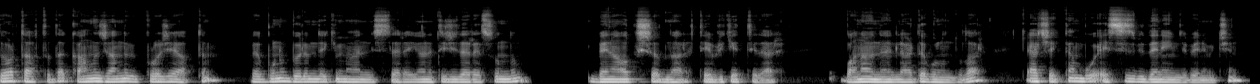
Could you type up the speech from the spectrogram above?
4 haftada kanlı canlı bir proje yaptım ve bunu bölümdeki mühendislere, yöneticilere sundum. Beni alkışladılar, tebrik ettiler. Bana önerilerde bulundular. Gerçekten bu eşsiz bir deneyimdi benim için.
